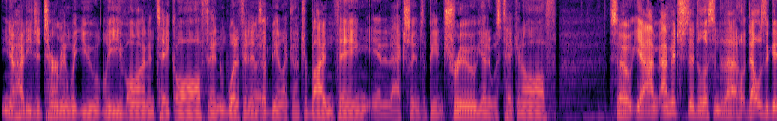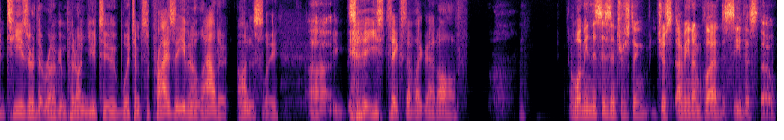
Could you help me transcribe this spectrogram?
you know, how do you determine what you leave on and take off? And what if it ends right. up being like the Hunter Biden thing and it actually ends up being true, yet it was taken off? So yeah, I'm, I'm interested to listen to that. That was a good teaser that Rogan put on YouTube, which I'm surprised they even allowed it, honestly. Uh, you used to take stuff like that off. Well, I mean, this is interesting. Just, I mean, I'm glad to see this though.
